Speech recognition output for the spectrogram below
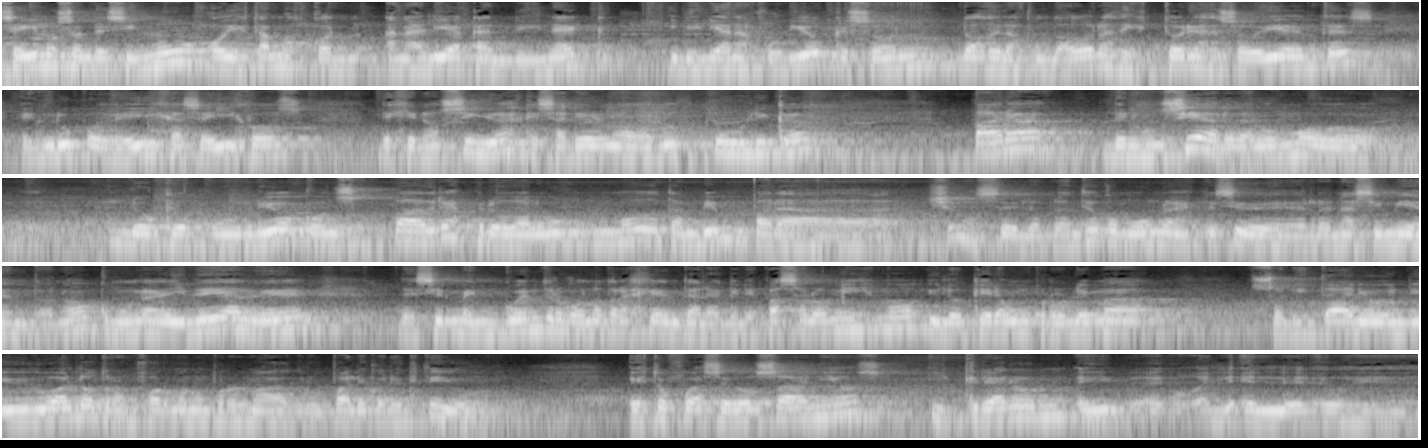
Seguimos en Decimú, hoy estamos con Analía Candinek y Liliana Furió, que son dos de las fundadoras de Historias Desobedientes, el grupo de hijas e hijos de genocidas que salieron a la luz pública para denunciar de algún modo lo que ocurrió con sus padres, pero de algún modo también para, yo no sé, lo planteo como una especie de renacimiento, ¿no? como una idea de decir me encuentro con otra gente a la que le pasa lo mismo y lo que era un problema solitario o individual lo transforma en un problema grupal y colectivo. Esto fue hace dos años y crearon, eh, eh,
